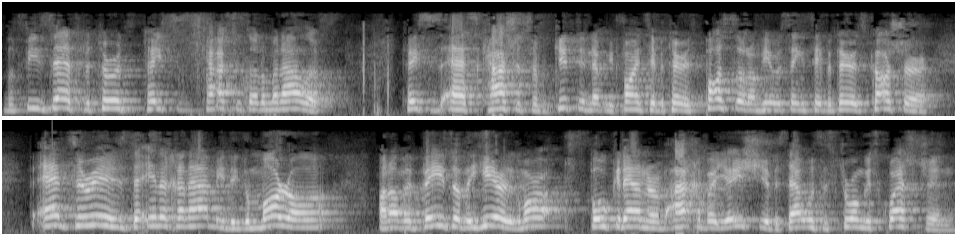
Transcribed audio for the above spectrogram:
l'fizet v'turat taisus kashas on a aleph. Taisus asks kashas from Gittin that we find Sefer possible, and he was saying Sefer is kosher. The answer is that in a chanami, the Gemara on our base over here, the Gemara spoke it down of Achabar Yeshivas, that was the strongest question.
